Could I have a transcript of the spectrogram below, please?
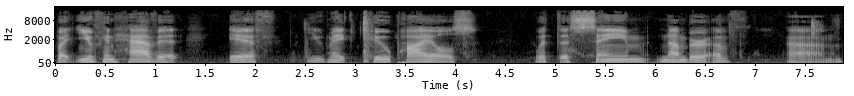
but you can have it if you make two piles with the same number of um,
